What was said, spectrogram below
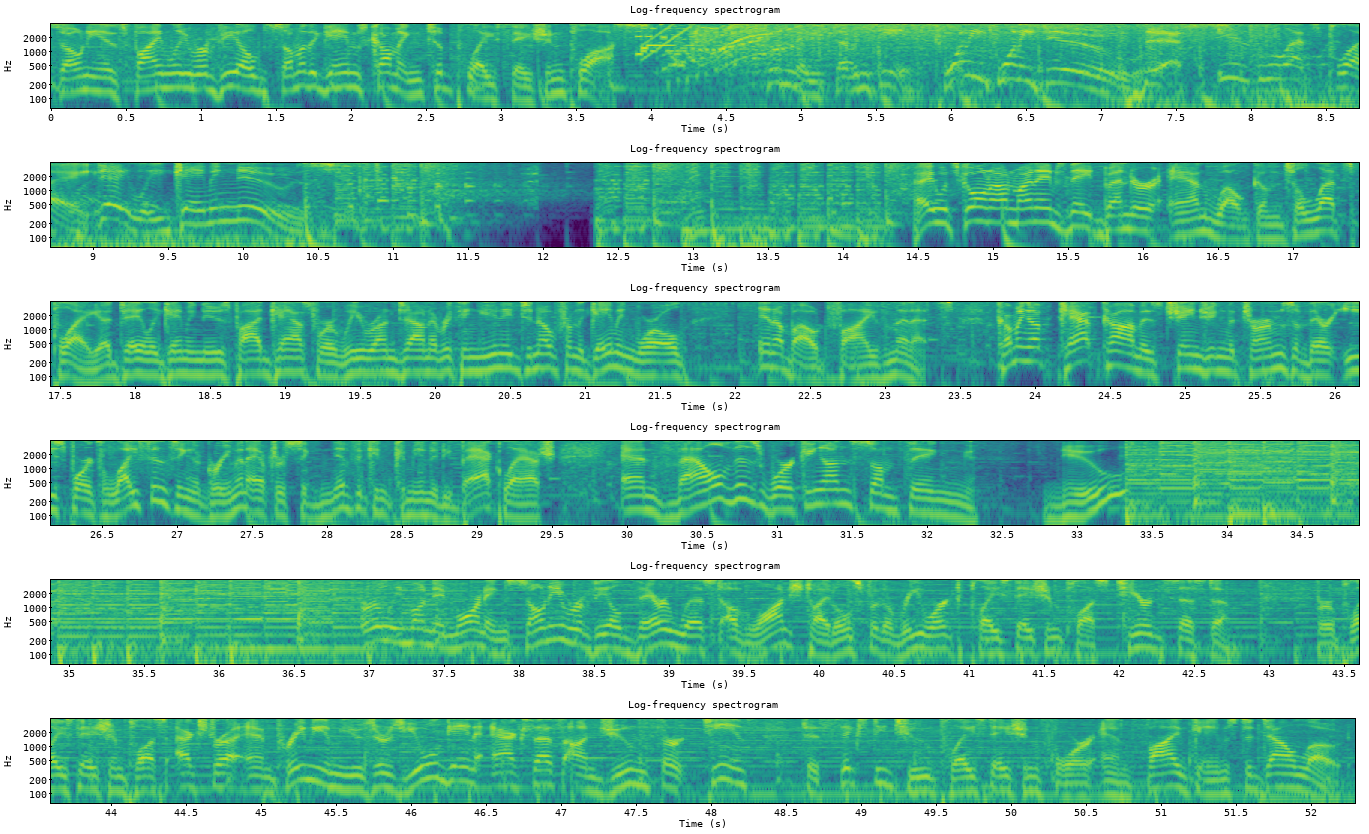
Sony has finally revealed some of the games coming to PlayStation Plus. For May 17th, 2022, this is Let's Play Daily Gaming News. Hey, what's going on? My name's Nate Bender, and welcome to Let's Play, a daily gaming news podcast where we run down everything you need to know from the gaming world in about five minutes. Coming up, Capcom is changing the terms of their esports licensing agreement after significant community backlash, and Valve is working on something new? Early Monday morning, Sony revealed their list of launch titles for the reworked PlayStation Plus tiered system. For PlayStation Plus Extra and Premium users, you will gain access on June 13th to 62 PlayStation 4 and 5 games to download.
